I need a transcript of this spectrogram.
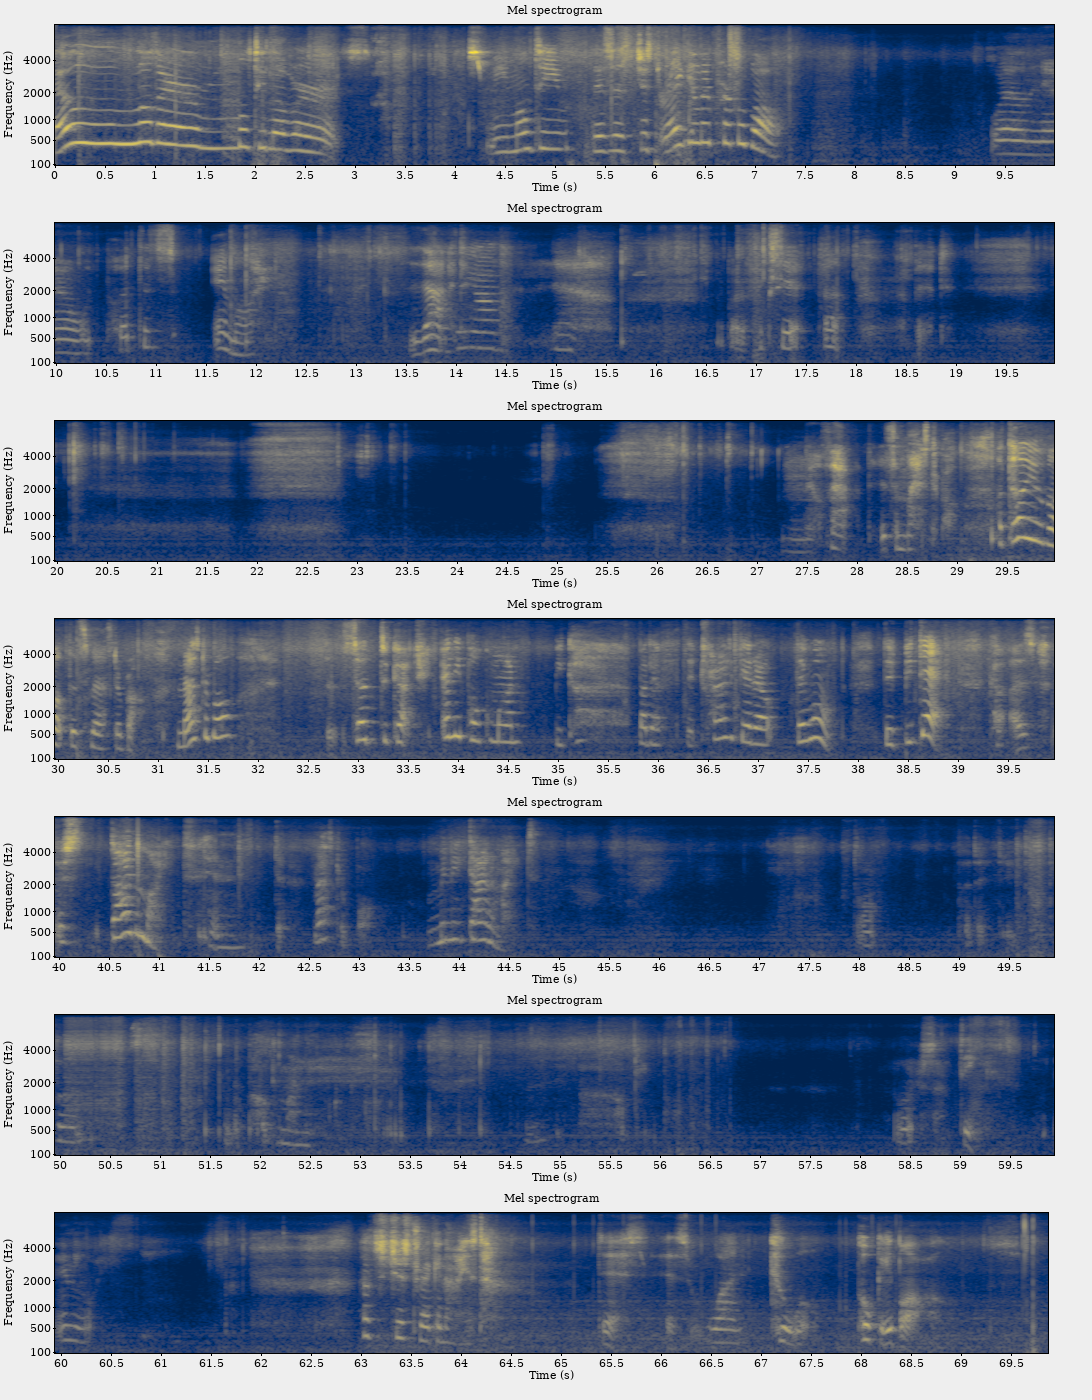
Hello there, multi lovers. It's me, multi. This is just regular purple ball. Well, now we put this M on. Like that. Now, we gotta fix it up a bit. Now that is a master ball. I'll tell you about this master ball. Master ball is said to catch any Pokemon because, but if they try to get out, they won't. They'd be dead because there's dynamite in the master ball. Mini dynamite. Don't put it in the Pokemon. Pokeball or something. Anyway, that's just recognized. This is one cool Pokeball.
